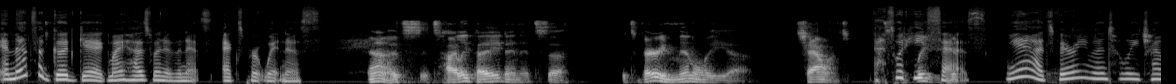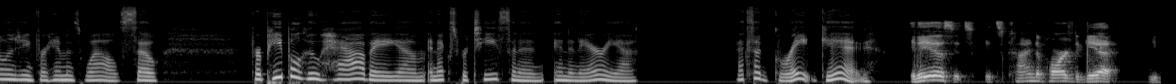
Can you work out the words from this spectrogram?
And that's a good gig. My husband is an ex- expert witness. Yeah, it's it's highly paid and it's uh, it's very mentally uh, challenging. That's what he says. Yeah, it's very mentally challenging for him as well. So, for people who have a um, an expertise in an in an area, that's a great gig. It is. It's it's kind of hard to get you,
